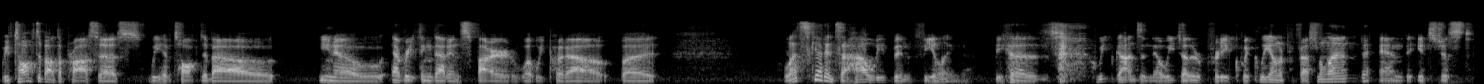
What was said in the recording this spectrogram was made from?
we've talked about the process. We have talked about you know everything that inspired what we put out, but let's get into how we've been feeling because we've gotten to know each other pretty quickly on a professional end, and it's just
